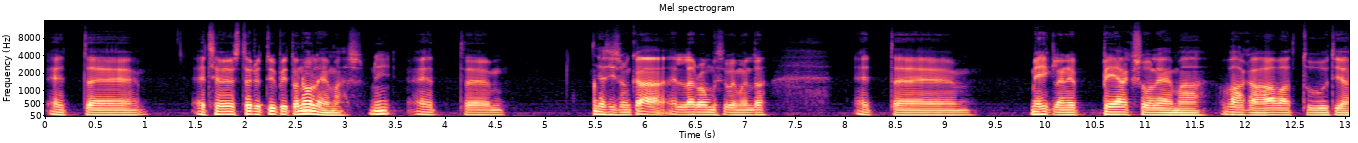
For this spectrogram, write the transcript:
et, et see stereotüübid on olemas, nii et ja siis on ka jälle arvamusi või mõelda, et mehhiklane peaks olema väga avatud ja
